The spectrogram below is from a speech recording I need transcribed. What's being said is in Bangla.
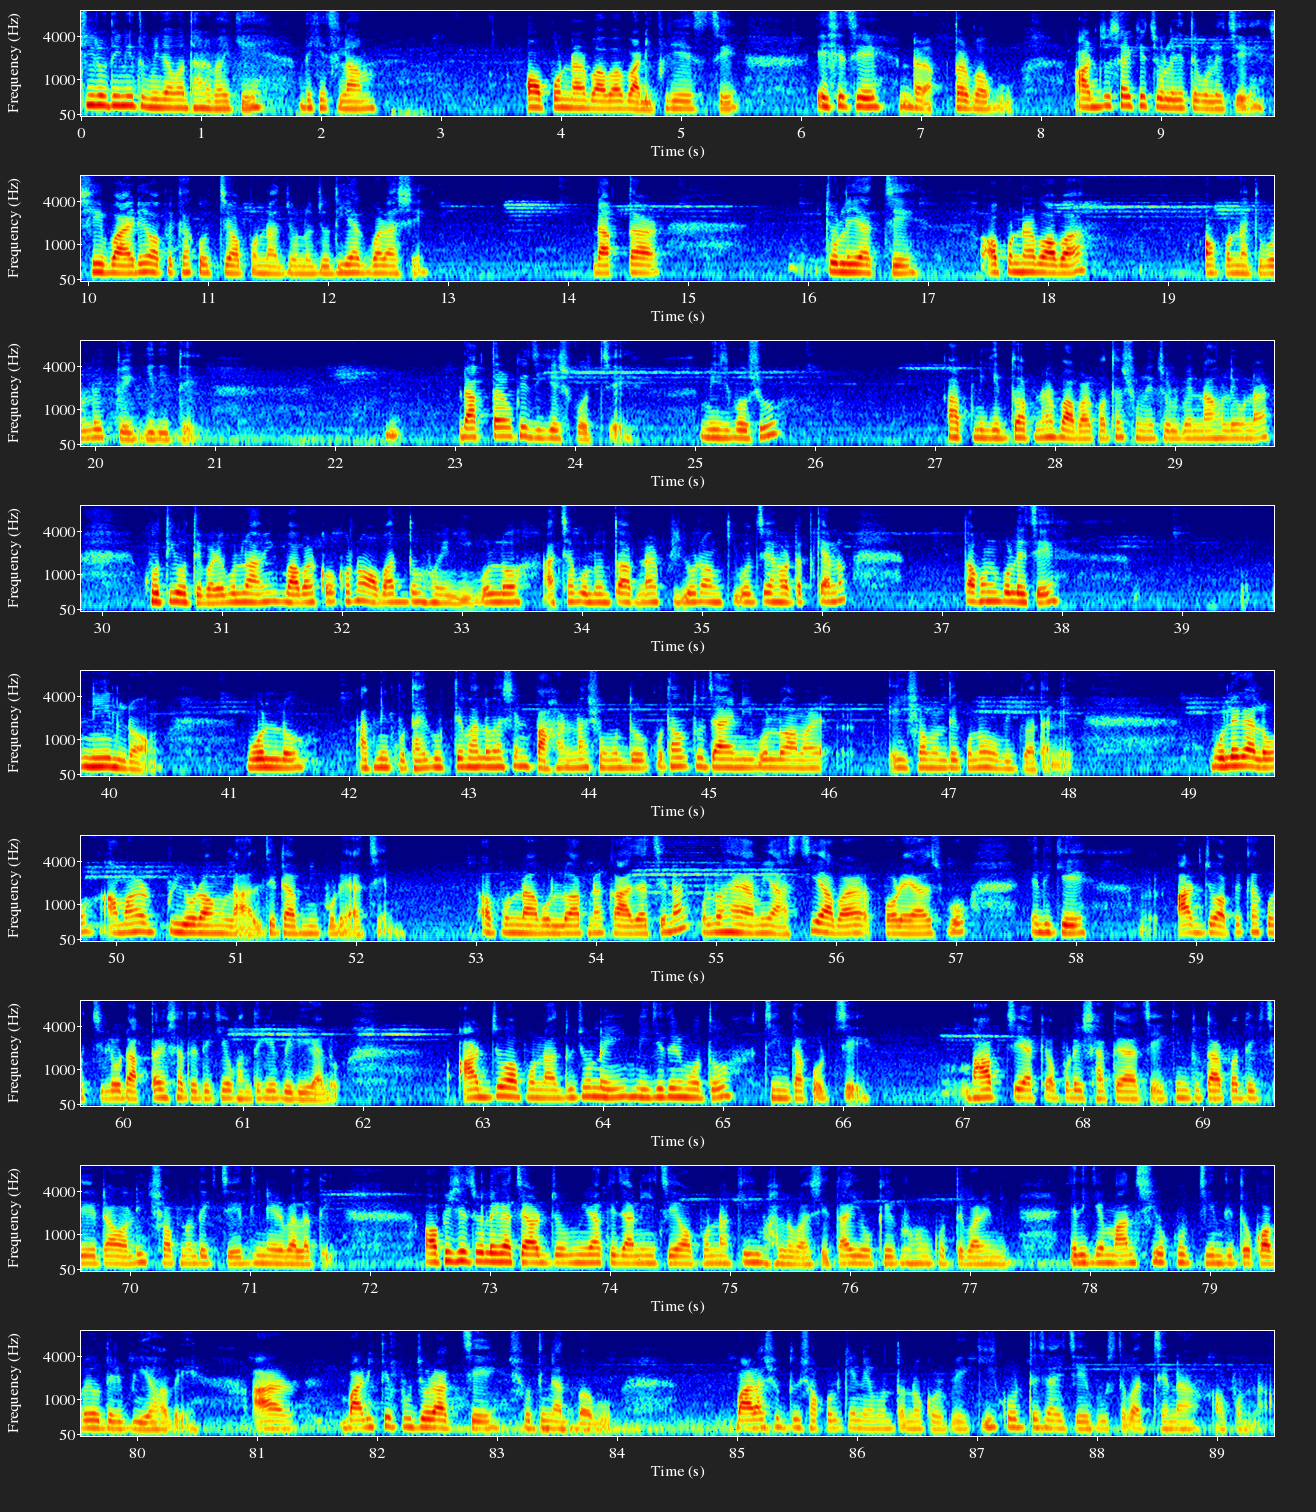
চিরদিনই তুমি যে আমার ধারাবাহিকে দেখেছিলাম। অপর্ণার বাবা বাড়ি ফিরে এসছে। এসেছে ডাক্তারবাবু। আর্য স্যারকে চলে যেতে বলেছে। সে বাইরে অপেক্ষা করছে অপর্ণার জন্য, যদি একবার আসে। ডাক্তার চলে যাচ্ছে। অপর্ণার বাবা অপর্ণাকে বলল, একটু এগিয়ে দিতে। ডাক্তার ওকে জিজ্ঞেস করছে, মিস বসু আপনি কিন্তু আপনার বাবার কথা শুনে চলবেন, না হলে ওনার ক্ষতি হতে পারে। বলল, আমি বাবার কখনো অবাধ্য হইনি। বলল আচ্ছা বলুন তো, আপনার প্রিয় রং কী? বলছে, হঠাৎ কেন? তখন বলেছে, নীল রং। বলল, আপনি কোথায় ঘুরতে ভালোবাসেন? পাহাড় না সমুদ্র? কোথাও তো যায়নি? বলল, আমার এই সম্বন্ধে কোনো অভিজ্ঞতা নেই। বলে গেল, আমার প্রিয় রং লাল, যেটা আপনি পরে আছেন। অপর্ণা বলল, আপনার কাজ আছে না? বলল হ্যাঁ আমি আসছি, আবার পরে আসব। এদিকে আর্য অপেক্ষা করছিল, ডাক্তারের সাথে দেখে ওখান থেকে বেরিয়ে গেল। আর্য, অপর্ণা দুজনেই নিজেদের মতো চিন্তা করছে, ভাবছে একে অপরের সাথে আছে, কিন্তু তারপর দেখছে এটা অলিক স্বপ্ন দেখছে দিনের বেলাতেই। অফিসে চলে গেছে আর্য, মীরাকে জানিয়েছে অপর্ণাকেই ভালোবাসে, তাই ওকে গ্রহণ করতে পারেনি। এদিকে মানসিও খুব চিন্তিত কবে ওদের বিয়ে হবে। আর বাড়িতে পুজো রাখছে সতীনাথবাবু। পাড়া শুধু সকলকে নেমন্তন্ন করবে। কি করতে চাইছে বুঝতে পারছে না অপর্ণা।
